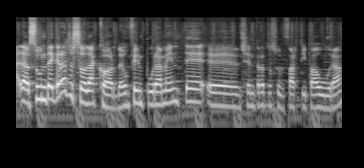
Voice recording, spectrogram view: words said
Allora, su un Grudge sono d'accordo, è un film puramente eh, centrato sul farti paura.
